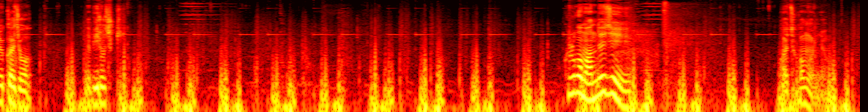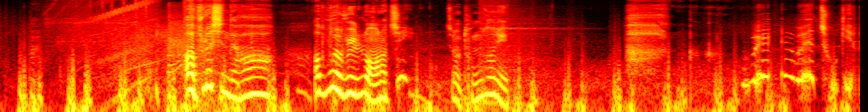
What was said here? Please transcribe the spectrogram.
여기까지 와. 내가 밀어줄게. 글로 가면 안 되지. 아 잠깐만요. 아 플래시인데 아, 아 뭐야 왜 일로 안 왔지? 지금 동선이. 왜왜 저기를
